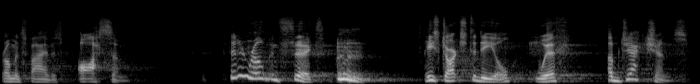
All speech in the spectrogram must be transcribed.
Romans 5 is awesome. But then in Romans 6, he starts to deal with objections.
